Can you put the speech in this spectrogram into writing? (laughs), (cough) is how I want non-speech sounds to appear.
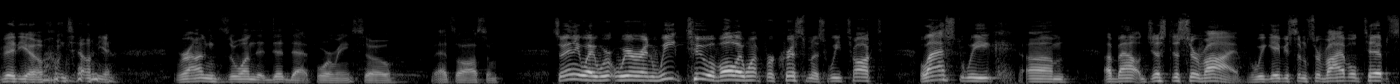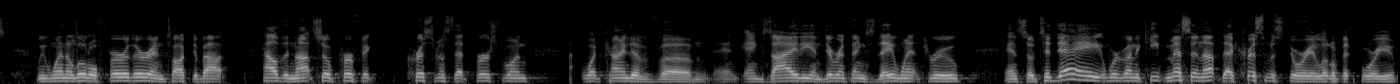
video. (laughs) I'm telling you, Ron's the one that did that for me, so that's awesome. So anyway, we're we're in week two of all I want for Christmas. We talked last week um, about just to survive. We gave you some survival tips. We went a little further and talked about how the not so perfect Christmas, that first one, what kind of um, anxiety and different things they went through. And so today we're going to keep messing up that (laughs) Christmas story a little bit for you.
